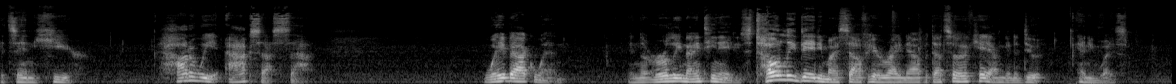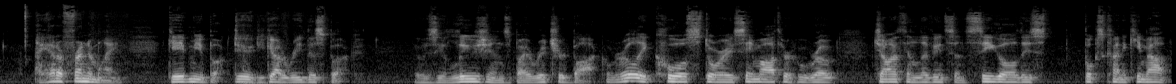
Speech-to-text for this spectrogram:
it's in here. How do we access that? Way back when, in the early 1980s, totally dating myself here right now, but that's okay. I'm going to do it anyways. I had a friend of mine gave me a book. Dude, you got to read this book. It was Illusions by Richard Bach. A really cool story. Same author who wrote Jonathan Livingston Seagull. These books kind of came out,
